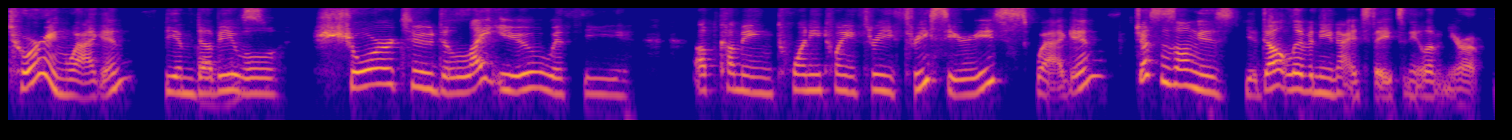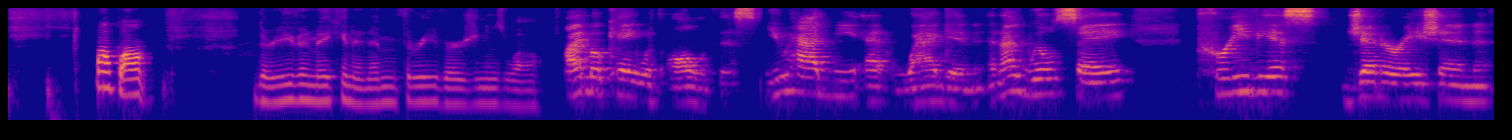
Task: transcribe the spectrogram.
touring wagon, BMW Always. Oh, will sure to delight you with the upcoming 2023 3 Series wagon, just as long as you don't live in the United States and you live in Europe. Womp womp. They're even making an M3 version as well. I'm okay with all of this. You had me at wagon, and I will say, previous generation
